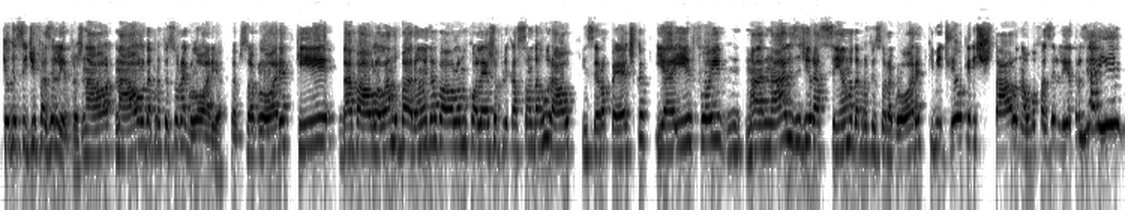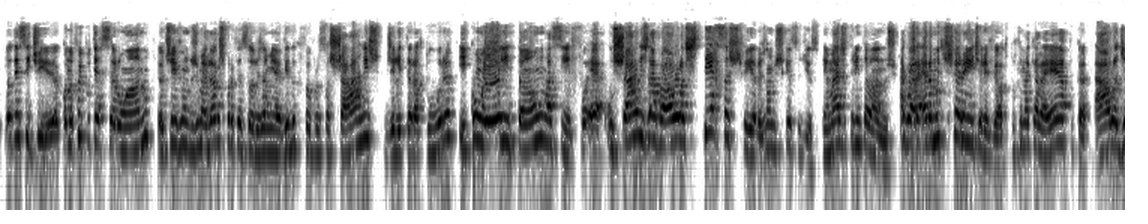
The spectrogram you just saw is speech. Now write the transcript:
que eu decidi fazer letras, na na aula da professora Glória. A professora Glória, que dava aula lá no Barão e dava aula no Colégio de Aplicação da Rural, em Seropédica, e aí foi uma análise de Iracema, da professora Glória, que me deu aquele estalo, não, vou fazer letras, e aí eu decidi. Quando eu fui para o terceiro ano, eu tive um dos melhores professores da minha vida, que foi o professor Charles, de literatura, e com ele, então, assim, foi, é, o Charles dava aula às terças-feiras, não me esqueço disso, tem mais de 30 anos. Agora, era muito diferente, Erivelto, porque naquela época, a aula de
